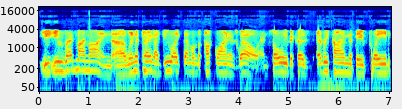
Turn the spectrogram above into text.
You, you read my mind. Uh, Winnipeg, I do like them on the puck line as well, and solely because every time that they've played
